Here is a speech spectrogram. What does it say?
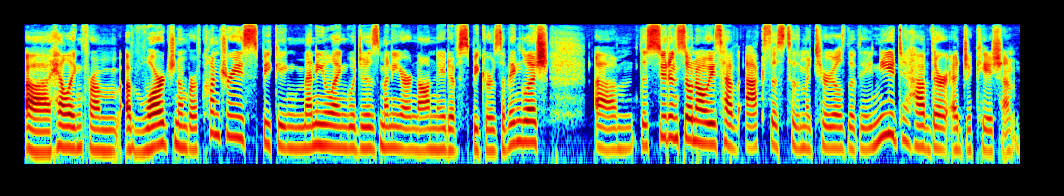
uh, hailing from a large number of countries, speaking many languages. Many are non-native speakers of English. Um, the students don't always have access to the materials that they need to have their education.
